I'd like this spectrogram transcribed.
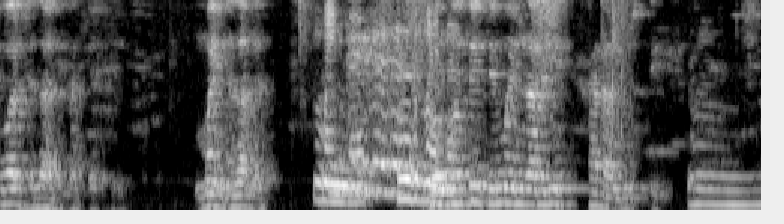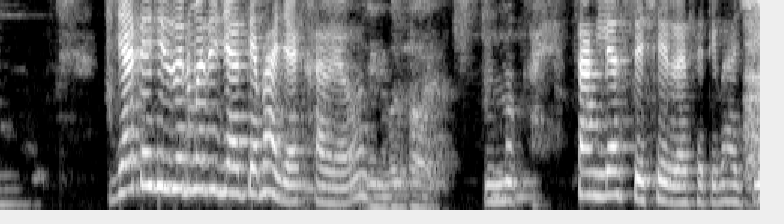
वर्ष झाली महिने झाले. ज्या त्या सीझनमध्ये ज्या त्या भाज्या खाव्या हो. मग काय? चांगली असते शरीरासाठी भाजी.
